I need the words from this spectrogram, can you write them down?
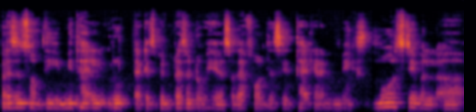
presence of the methyl group that has been present over here. So therefore this ethyl cation makes more stable uh,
